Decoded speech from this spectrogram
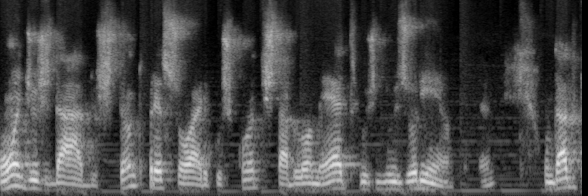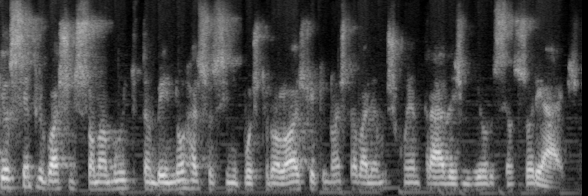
onde os dados, tanto pressóricos quanto estabilométricos, nos orientam. Né? Um dado que eu sempre gosto de somar muito também no raciocínio posturológico é que nós trabalhamos com entradas neurosensoriais.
